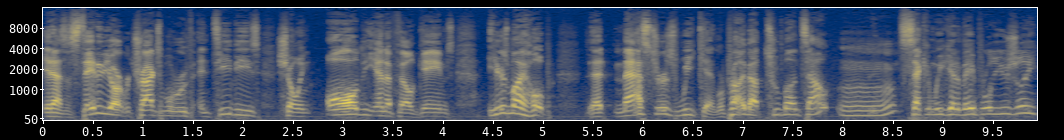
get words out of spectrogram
It has a state-of-the-art retractable roof and TVs showing all the NFL games. Here's my hope that Masters weekend, we're probably about two months out, mm-hmm. second weekend of April usually.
